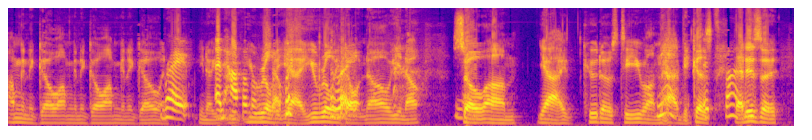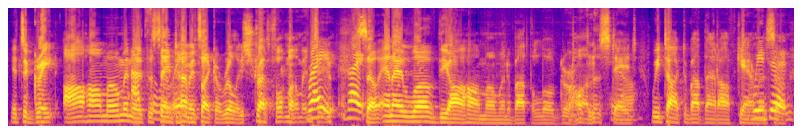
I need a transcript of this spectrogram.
"I'm gonna go, I'm gonna go, I'm gonna go," and, Right. You know, And you, half of you them really, show. yeah, you really Right. don't know. You know, so um, yeah, I- kudos to you on Yeah, that because it's fun. that is a it's a great aha moment. and At the same Absolutely. time, it's like a really stressful moment Right, too. right. So, and I love the aha moment about the little girl on do the stage. too. We talked about that off camera. We So did,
